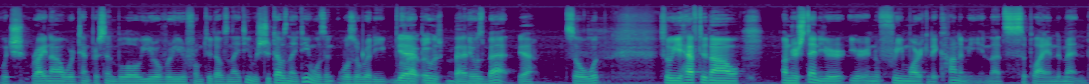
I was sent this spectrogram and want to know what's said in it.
which right now we're 10% below year over year from 2019 which 2019 wasn't was already Yeah. crappy. It was bad. it was bad Yeah. so what so you have to now understand you're you're in a free market economy and that's supply and demand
